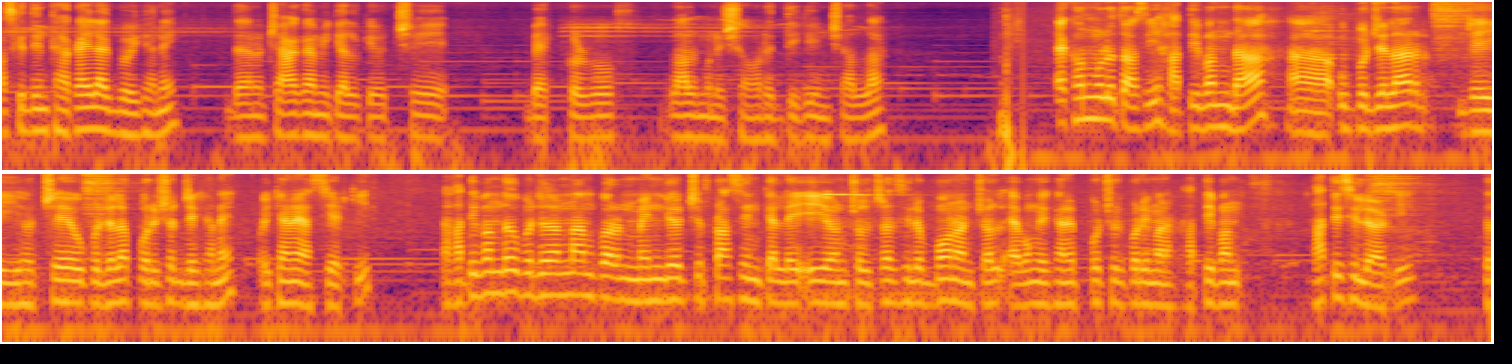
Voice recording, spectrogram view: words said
আজকের দিন থাকাই লাগবে ওইখানে। দেন হচ্ছে আগামীকালকে হচ্ছে ব্যাক করব লালমনি শহরের দিকে ইনশাল্লাহ এখন মূলত আছি হাতিবান্ধা উপজেলার যেই হচ্ছে উপজেলা পরিষদ যেখানে, ওইখানে আছি আর কি। হাতিবান্ধা উপজেলার নামকরণ মেনলি হচ্ছে প্রাচীনকালে এই অঞ্চলটা ছিল বনাঞ্চল এবং এখানে প্রচুর পরিমাণ হাতিবান, হাতি ছিল আর কি। তো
